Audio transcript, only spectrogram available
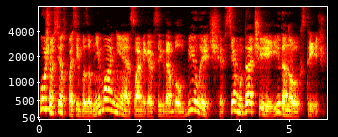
В общем, всем спасибо за внимание, с вами как всегда был Белыч, всем удачи и до новых встреч!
